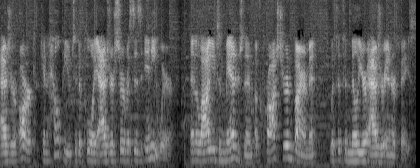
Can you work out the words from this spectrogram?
Azure Arc can help you to deploy Azure services anywhere and allow you to manage them across your environment with a familiar Azure interface.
